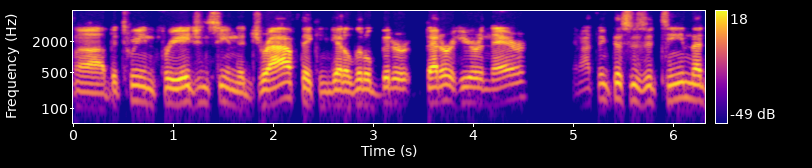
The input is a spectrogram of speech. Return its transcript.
Uh, between free agency and the draft, they can get a little bit better here and there, and I think this is a team that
